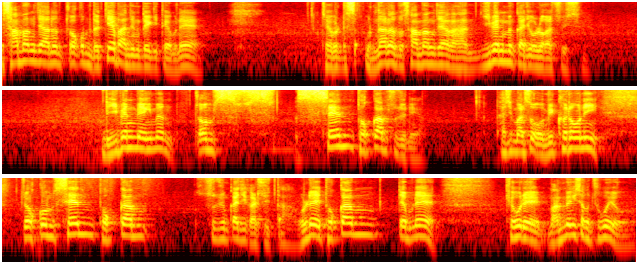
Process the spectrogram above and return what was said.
사망자는 조금 늦게 반영되기 때문에 제가 볼 때 우리나라도 사망자가 한 200명까지 올라갈 수 있어요. 200명이면 좀 센 독감 수준이에요. 다시 말해서 오미크론이 조금 센 독감 수준까지 갈 수 있다. 원래 독감 때문에 겨울에 만 명 이상 죽어요.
